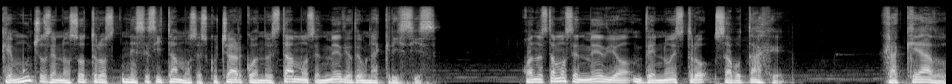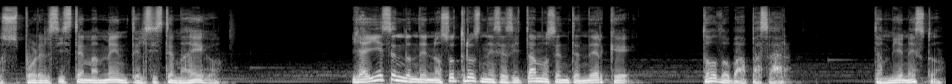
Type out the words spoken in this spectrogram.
que muchos de nosotros necesitamos escuchar cuando estamos en medio de una crisis, cuando estamos en medio de nuestro sabotaje, hackeados por el sistema mente, el sistema ego. Y ahí es en donde nosotros necesitamos entender que todo va a pasar. También esto,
